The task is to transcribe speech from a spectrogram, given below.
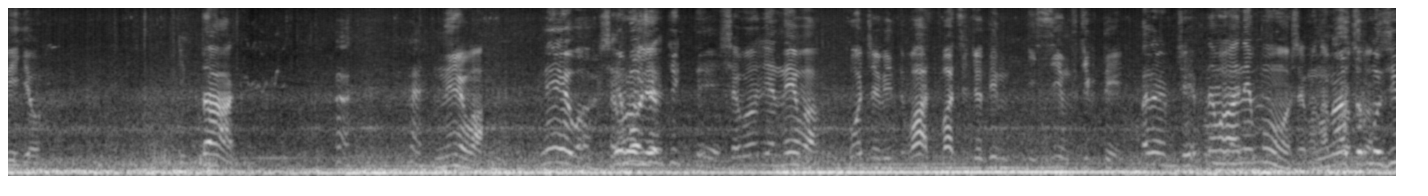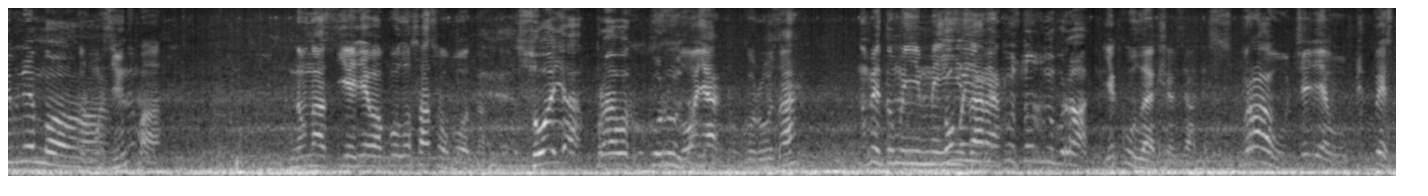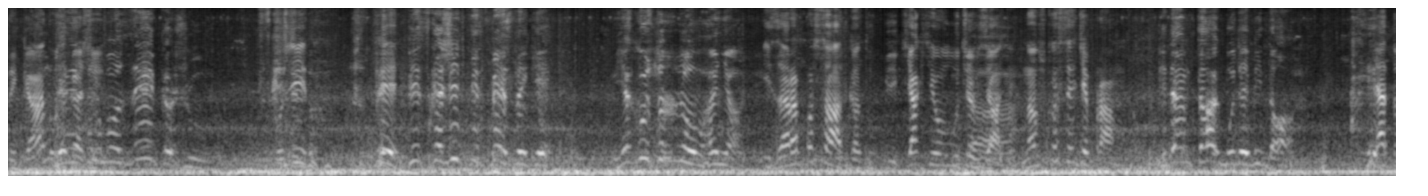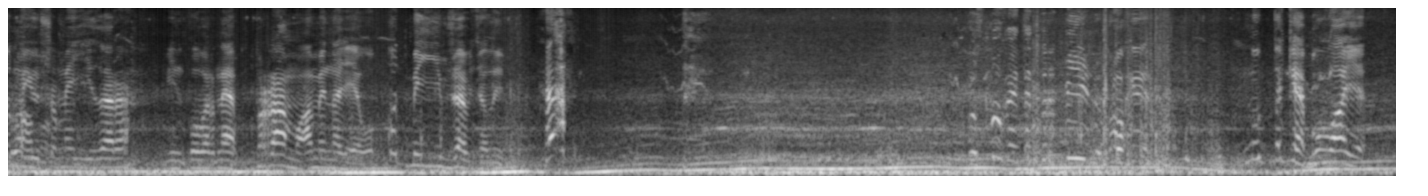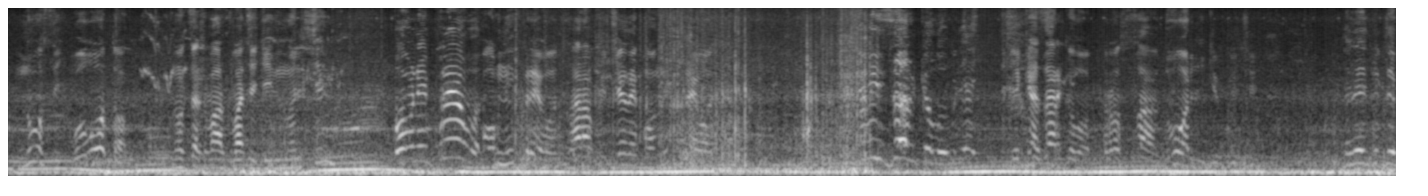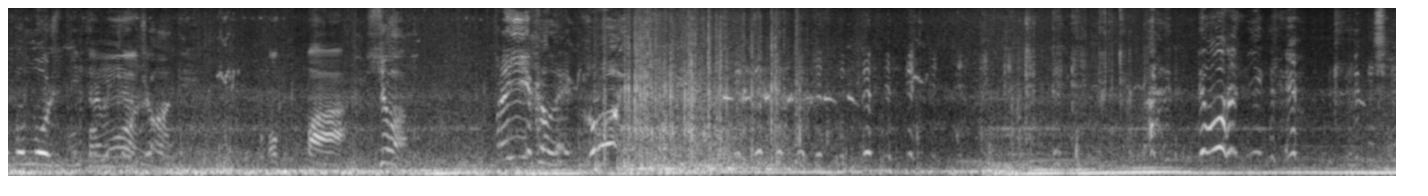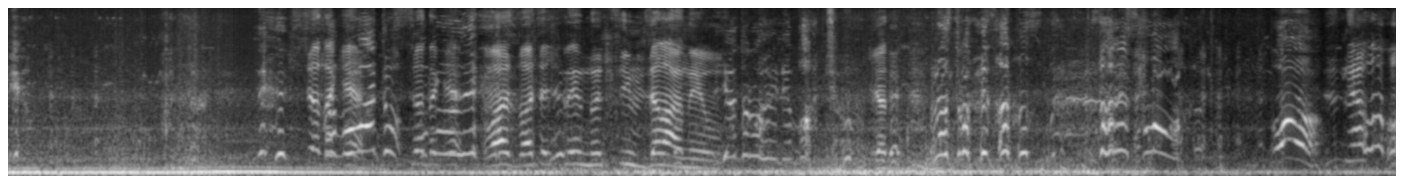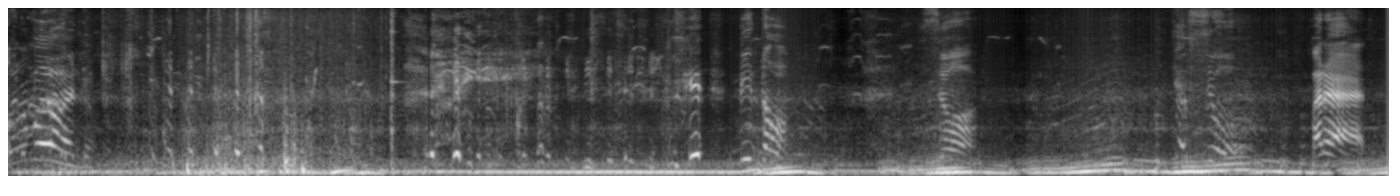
відео. І так. Нива. Нива, не Шевроле. може втікти. Chevrolet Нива хоче від вас 21,7 втікти. Берем джип. Ну, вона не може, У нас просто... тормозів нема. Тормозів нема. Ну, у нас є ліва полоса свободна. Соя, права кукурудза. Соя, кукуруза. Ну ми думаємо, ми її зараз. яку сторону брати. Яку легше взяти? Справу чи ліву? Підписники, а ну Я не скажіть. тормози кажу. Скажіть. Ви. Підскажіть підписники, в яку сторону вганяти? І зараз посадка тут в бік. Як його лучше Так. взяти? Навскоси чи прямо? Підемо так, буде біда. Я думаю, Прямо. що ми її зараз він поверне прямо, а ми наліво. От ми її вже взяли. Послухайте турбіну. Трохи, ну таке буває. Носить болото. Ну це ж вас 2107. Повний привод. Повний привод. Зараз включили повний привод. Дивись зеркало, блядь. Яке зеркало? Роса, дворники включи. Мене туди поможуть, їх треба Поможуть. кричати. Опа. Все. Приїхали. Ой. що таке? Ваз 2107 взяла ниву. Я дороги не бачу. Я... У нас трохи заросло. заросло. О! Зняло! Нормально! Біда! Все! Я все! Вперед!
